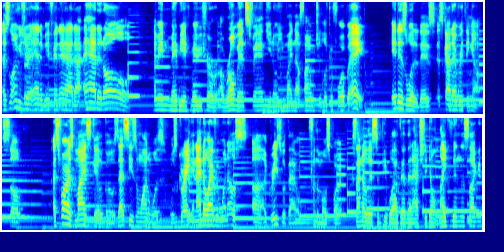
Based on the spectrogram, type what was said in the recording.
As long as you're an anime fan, it had it had it all I mean, maybe maybe if you're a, romance fan, you know, you might not find what you're looking for, but hey, it is what it is. It's got everything else. So, as far as my scale goes, that season one was was great, and I know everyone else uh, agrees with that for the most part. Because I know there's some people out there that actually don't like Vinland Saga.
